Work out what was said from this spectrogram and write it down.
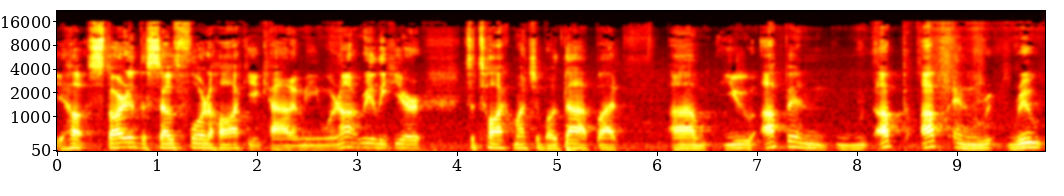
You started the South Florida Hockey Academy. We're not really here to talk much about that, but um, you up and up, up and root,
